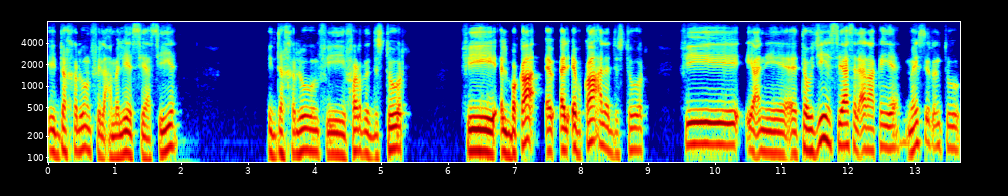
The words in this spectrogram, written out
يتدخلون في العملية السياسية يتدخلون في فرض الدستور في البقاء الإبقاء على الدستور. في يعني توجيه السياسة العراقية ما يصير أنتم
